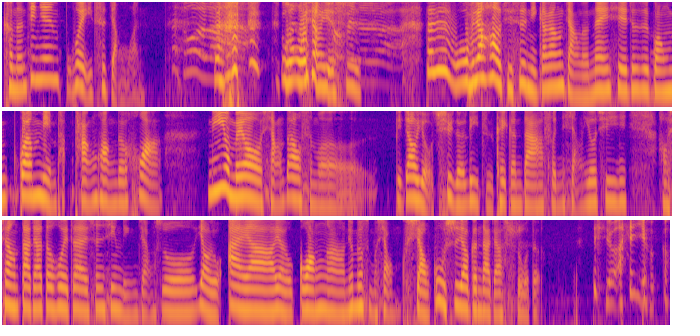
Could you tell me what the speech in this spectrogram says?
可能今天不会一次讲完，太多了啦。我我想也是，但是我比较好奇是你刚刚讲的那一些就是光冠冕堂皇的话，你有没有想到什么比较有趣的例子可以跟大家分享？尤其好像大家都会在身心灵讲说要有爱啊，要有光啊，你有没有什么小小故事要跟大家说的？有爱有光，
